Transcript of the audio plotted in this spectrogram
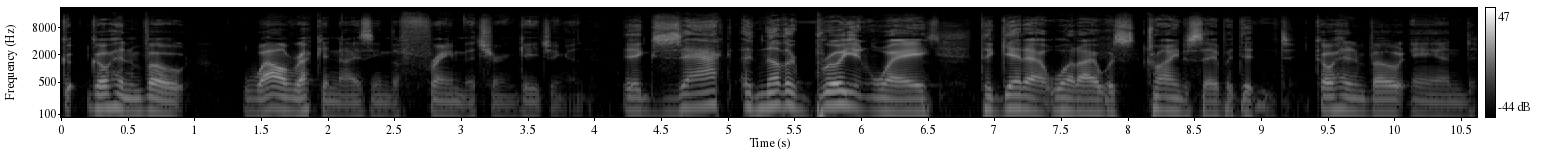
go, go ahead and vote while recognizing the frame that you're engaging in. Exact, another brilliant way to get at what I was trying to say but didn't. Go ahead and vote and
